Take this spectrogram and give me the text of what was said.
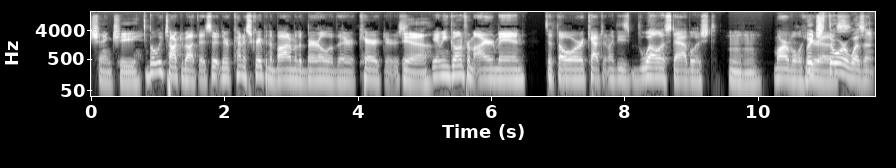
Shang Chi. But we've talked about this. They're, they're kind of scraping the bottom of the barrel of their characters. Yeah. Yeah, I mean, going from Iron Man to Thor, Captain, like these well established hmm Marvel Which heroes. Which Thor wasn't.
